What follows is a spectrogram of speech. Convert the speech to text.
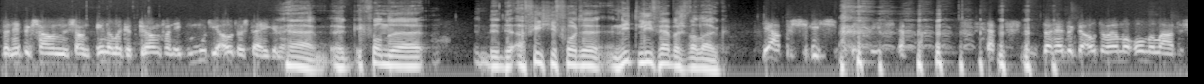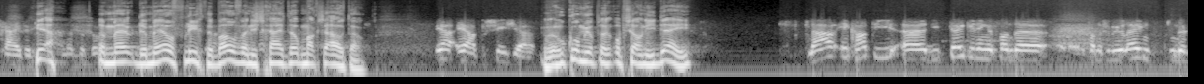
dan heb ik zo'n zo'n innerlijke drang van, ik moet die auto's tekenen. Ja, ik vond de, de, de affiche voor de niet-liefhebbers wel leuk. Ja, precies. precies ja. dan heb ik de auto helemaal onder laten schijten. Ja, de mail vliegt erboven en die scheidt op Max' auto. Ja, ja, precies, ja. Hoe kom je op, de- op zo'n idee? Nou, ik had die, eh, die tekeningen van de, van de Formule 1 toen de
